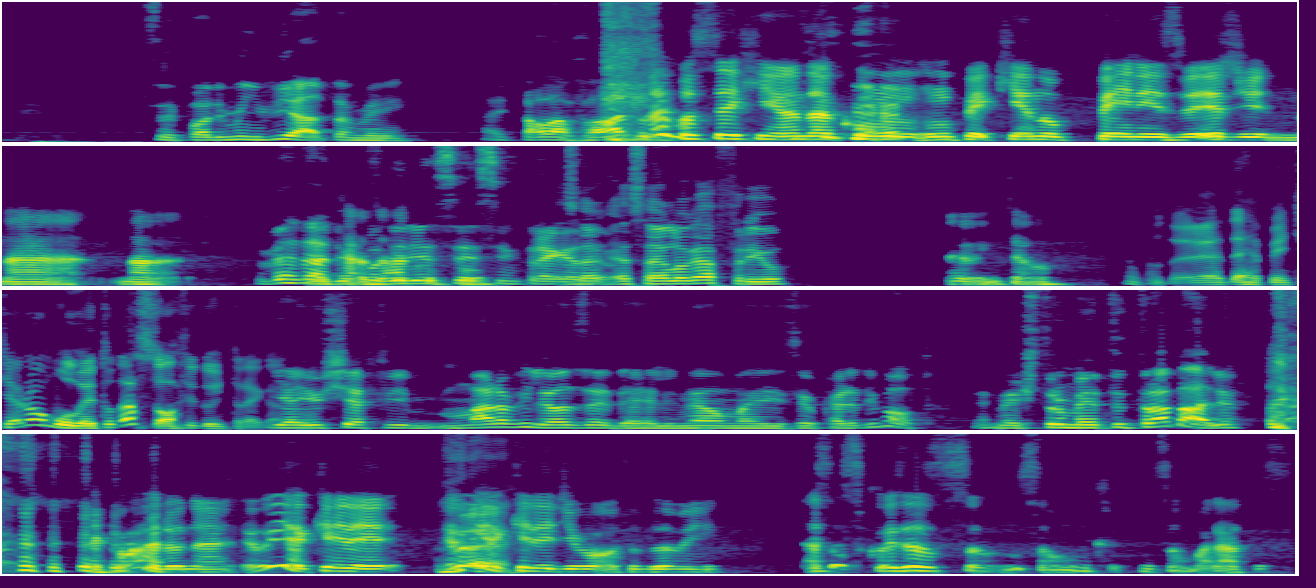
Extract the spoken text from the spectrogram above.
Você pode me enviar também. Aí tá lavado. Não é você que anda com um pequeno pênis verde na. na... Verdade, É eu casaco, poderia ser pô. esse É só, entregador. é só em lugar frio. eu, Então. Não, pô, é, De repente era o amuleto da sorte do entregador. E aí o chefe, maravilhosa ideia, ele, não, mas eu quero de volta. É meu instrumento de trabalho. É claro, né? Eu ia querer. Eu ia querer de volta também. Essas coisas são- não, são, não são baratas.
